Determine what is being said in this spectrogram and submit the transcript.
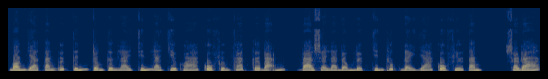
Bon gia tăng ước tính trong tương lai chính là chìa khóa của phương pháp cơ bản và sẽ là động lực chính thúc đẩy giá cổ phiếu tăng. Sau đó,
